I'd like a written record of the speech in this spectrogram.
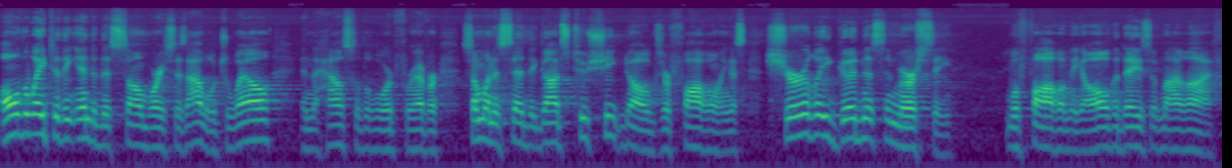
All the way to the end of this psalm where he says, I will dwell in the house of the Lord forever. Someone has said that God's two sheepdogs are following us. Surely goodness and mercy will follow me all the days of my life.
